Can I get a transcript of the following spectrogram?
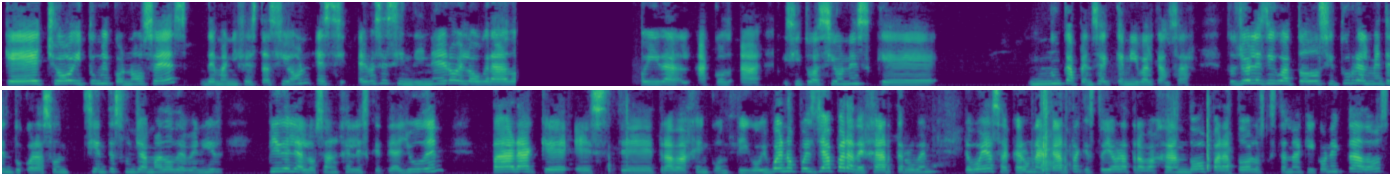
que he hecho y tú me conoces de manifestación, es, a veces sin dinero he logrado ir a, a, situaciones que nunca pensé que me iba a alcanzar. Entonces yo les digo a todos, si tú realmente en tu corazón sientes un llamado de venir, pídele a los ángeles que te ayuden para que este, trabajen contigo. Y bueno, pues ya para dejarte, Rubén, te voy a sacar una carta que estoy ahora trabajando para todos los que están aquí conectados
